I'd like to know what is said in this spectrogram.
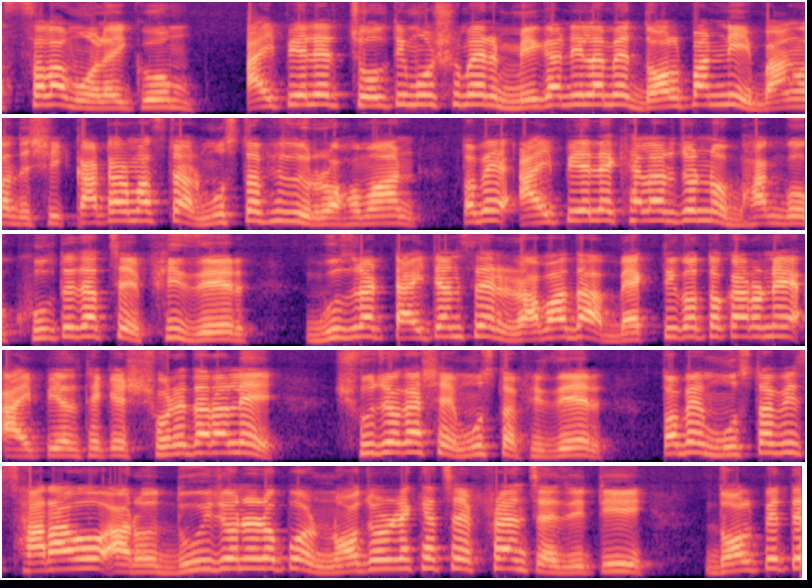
আসসালামু আলাইকুম। আইপিএল এর চলতি মৌসুমের মেগা নিলামে দল পাননি বাংলাদেশি কাটার মাস্টার মুস্তাফিজুর রহমান। তবে আইপিএল খেলার জন্য ভাগ্য খুলতে যাচ্ছে ফিজের। গুজরাট টাইটান্সের রাবাদা ব্যক্তিগত কারণে আইপিএল থেকে সরে দাঁড়ালে সুযোগ আসে মুস্তাফিজের। তবে মুস্তাফিজ ছাড়াও আরও দুইজনের ওপর নজর রেখেছে ফ্র্যাঞ্চাইজিটি। দল পেতে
